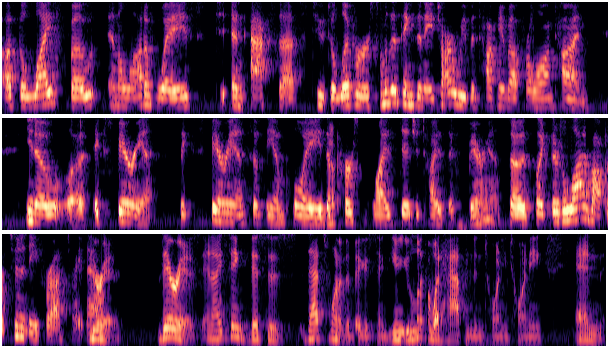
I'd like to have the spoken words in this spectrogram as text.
uh, the lifeboat in a lot of ways to, and access to deliver some of the things in HR we've been talking about for a long time. You know, uh, experience, the experience of the employee, the yep. personalized, digitized experience. So it's like there's a lot of opportunity for us right now. There is. There is. And I think this is, that's one of the biggest things. You, you look at what happened in 2020 and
